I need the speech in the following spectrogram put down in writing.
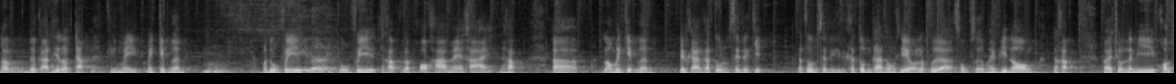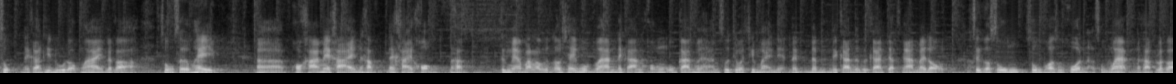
แล้วโดยการที่เราจัดเนี่ยคือไม่ไม่เก็บเงินอืมมาดูฟรีดีเลยดูฟรีนะครับแล้วพ่อค้าแม่ขายนะครับอ่า เราไม่เก็บเงิน เป็นการกระตุ้นเศรษฐกิจ กระตุ้นเศรษฐกิจกระตุ้นการท่องเที่ยว และเพื่อส่งเสริมให้พี่น้องนะครับประชาชนได้มีความสุขในการที่ดูดอกไม้ แล้วก็ส่งเสริมให้พ่อค้าแม่ขายนะครับได้ขายของนะครับถึงแม้ว่าเราเราใช้งบประมาณในการขององค์การบริหารส่วนจังหวัดเชียงใหม่เนี่ยในในการดำเนินการจัดงานไม้ดอก ซึ่งก็สูงสูงพอสมควรสูงมากนะครับ แล้วก็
